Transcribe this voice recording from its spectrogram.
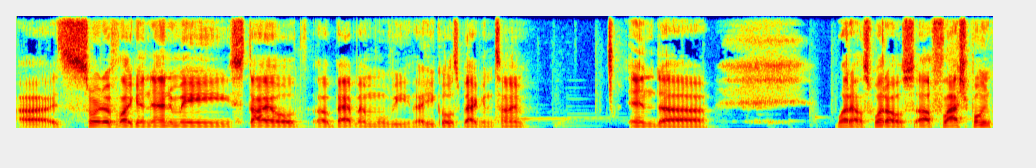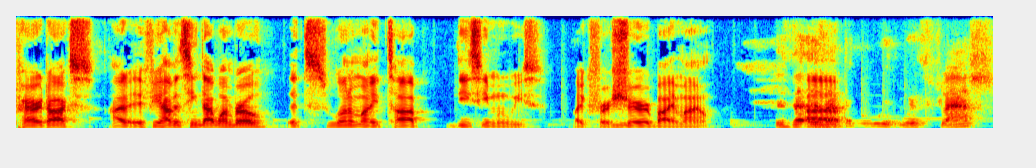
uh, it's sort of like an anime styled uh, Batman movie that he goes back in time. And uh, what else? What else? Uh, Flashpoint Paradox. I, if you haven't seen that one, bro, it's one of my top DC movies, like for mm-hmm. sure by a mile. Is that is uh, that the movie with Flash,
